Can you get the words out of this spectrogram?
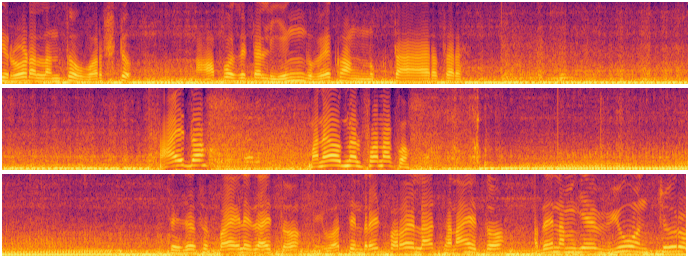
ಈ ರೋಡಲ್ಲಂತೂ ವರ್ಸ್ಟು. ಆಪೋಸಿಟಲ್ಲಿ ಹೆಂಗೆ ಬೇಕೋ ಹಂಗೆ ನುಗ್ತಾ ಇರ್ತಾರೆ. ಆಯಿತು. ಮನೆ ಹೋದ್ಮೇಲೆ ಫೋನ್ ಹಾಕು. ತೇಜಸ್ಗೆ ಬಾಯ್ ಹೇಳಿದಾಯ್ತು ಇವತ್ತಿನ ರೈಟ್ ಪರವಾಗಿಲ್ಲ, ಚೆನ್ನಾಗಿತ್ತು. ಅದೇ ನಮಗೆ ವ್ಯೂ ಒಂಚೂರು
